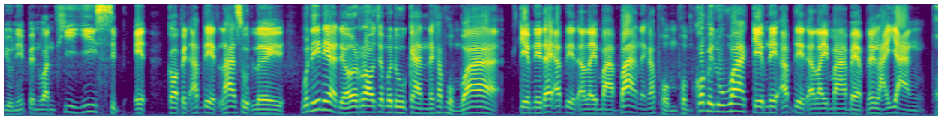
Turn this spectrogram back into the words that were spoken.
อยู่นี้เป็นวันที่ 21 ก็เป็นอัปเดตล่าสุดเลย วันนี้เนี่ยเดี๋ยวเราจะมาดูกันนะครับผมว่า เกมนี้ได้อัปเดตอะไรมาบ้างนะครับผมผมก็ไม่รู้ว่าเกมนี้อัปเดตอะไรมาแบบหลาย ๆ อย่าง ผ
